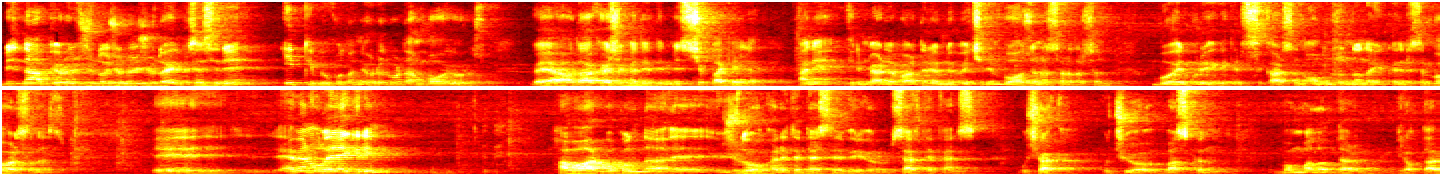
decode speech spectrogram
Biz ne yapıyoruz? Judocunun judo elbisesini ip gibi kullanıyoruz, buradan boğuyoruz. Veya adakajime dediğimiz çıplak elle. Hani filmlerde vardır ya nöbetçinin boğazına sarılırsın, bu el buraya gelir, sıkarsın, omzundan da yüklenirsin, boğarsınız. Ee, hemen olaya gireyim. Hava Harp Okulu'nda e, judo, karate dersleri veriyorum. Self defense. Uçak uçuyor, baskın bombaladılar pilotlar.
